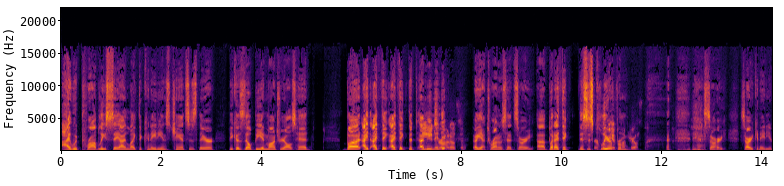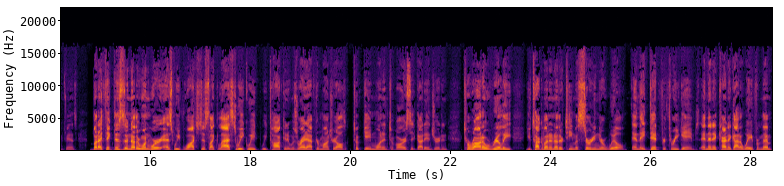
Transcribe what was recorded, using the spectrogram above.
I would probably say I like the Canadiens' chances there because they'll be in Montreal's head. But I, I think I think that I mean, oh yeah, Toronto's head. Sorry, uh, but I think this is clear from. yeah, sorry, sorry, Canadian fans. But I think this is another one where, as we've watched this, like last week we we talked, and it was right after Montreal took Game One, and Tavares had got injured, and Toronto really, you talk about another team asserting their will, and they did for three games, and then it kind of got away from them.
